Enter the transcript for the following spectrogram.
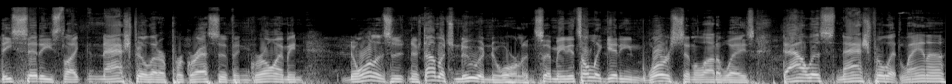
these cities like Nashville that are progressive and growing. I mean, New Orleans, there's not much new in New Orleans. I mean, it's only getting worse in a lot of ways. Dallas, Nashville, Atlanta,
